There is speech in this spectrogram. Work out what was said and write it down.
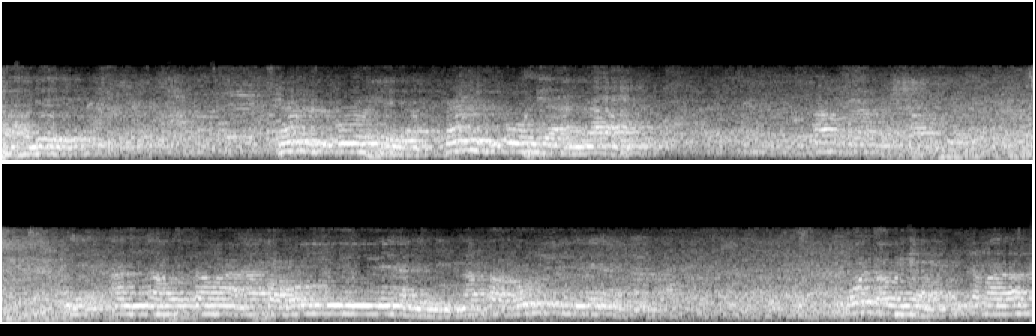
تعليق قل أوحي قل أوحي الله أنه استمع نفر من الجن نفر من الجن قل أوحي قلت ماذا؟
